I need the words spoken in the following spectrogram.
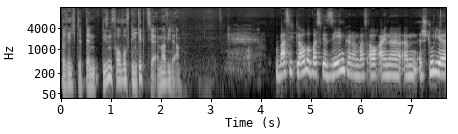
berichtet. Denn diesen Vorwurf, den gibt es ja immer wieder. Was ich glaube, was wir sehen können und was auch eine ähm, Studie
